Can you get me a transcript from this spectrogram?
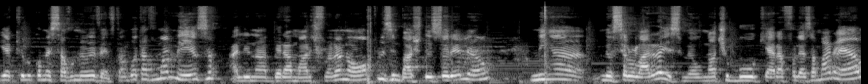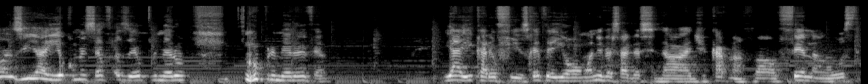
E aquilo começava o meu evento. Então eu botava uma mesa ali na beira-mar de Florianópolis, embaixo desse orelhão. Minha, meu celular era isso, meu notebook era Folhas Amarelas, e aí eu comecei a fazer o primeiro, o primeiro evento. E aí, cara, eu fiz Réveillon, aniversário da cidade, Carnaval, Fena Ostra.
